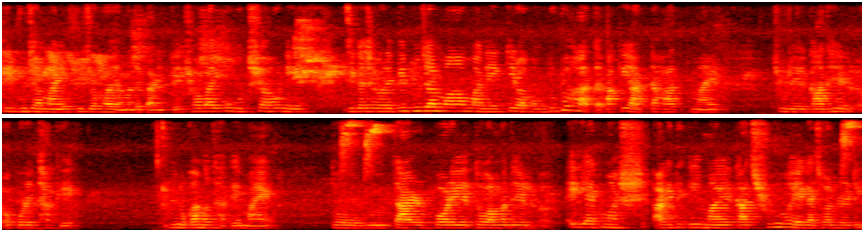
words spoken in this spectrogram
দ্বিভুজা মায়ের পুজো হয় আমাদের বাড়িতে। সবাই খুব উৎসাহ নিয়ে জিজ্ঞাসা করে দ্বিভুজা মা মানে কীরকম দুটো হাত, আর বাকি আটটা হাত মায়ের চুলের কাঁধের ওপরে থাকে, লুকানো থাকে মায়ের। তো তারপরে তো আমাদের এই এক মাস আগে থেকেই মায়ের কাজ শুরু হয়ে গেছে অলরেডি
